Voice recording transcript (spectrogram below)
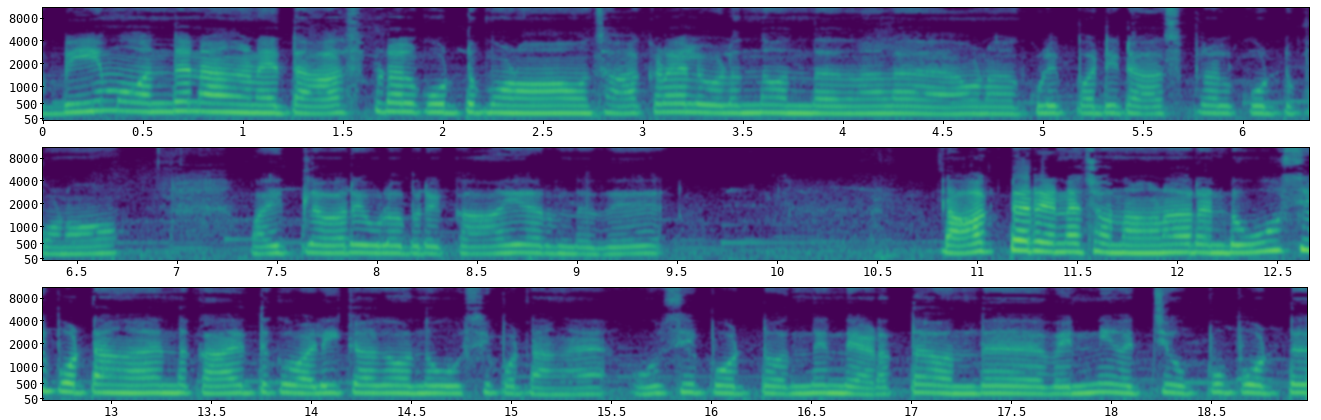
இப்போ பீமு வந்து நாங்கள் நேற்று ஹாஸ்பிட்டல் கூப்பிட்டு போனோம். அவன் சாக்கடையில் விழுந்து வந்ததுனால அவனை குளிப்பாட்டிட்டு ஹாஸ்பிட்டல் கூப்பிட்டு போனோம். வயிற்றில் வர இவ்வளோ பெரிய காயம் இருந்தது. டாக்டர் என்ன சொன்னாங்கன்னா ரெண்டு ஊசி போட்டாங்க. இந்த காயத்துக்கு வலிக்காக வந்து ஊசி போட்டாங்க. ஊசி போட்டு வந்து இந்த இடத்த வந்து வெந்நி வச்சு உப்பு போட்டு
